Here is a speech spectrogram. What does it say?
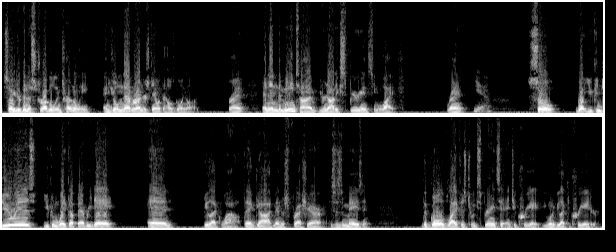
So you're going to struggle internally and you'll never understand what the hell's going on. Right. And in the meantime, you're not experiencing life. Right. Yeah. So what you can do is you can wake up every day and be like, wow, thank God, man, there's fresh air. This is amazing. The goal of life is to experience it and to create. You want to be like the creator.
